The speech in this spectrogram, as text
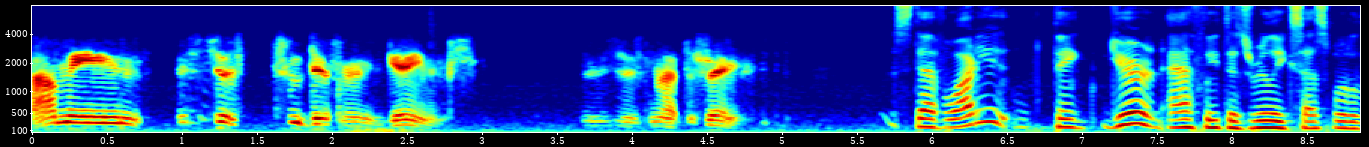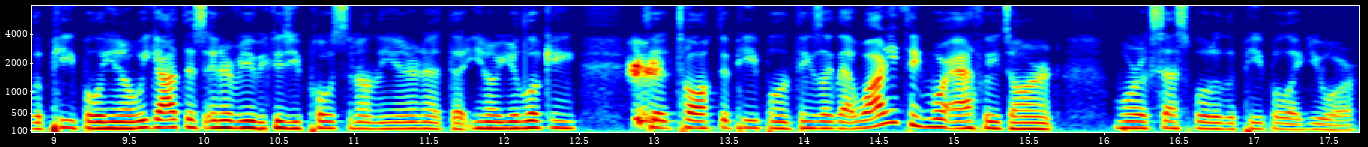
I mean, it's just two different games. It's just not the same. Steph, why do you think you're an athlete that's really accessible to the people? You know, we got this interview because you posted on the internet that you know you're looking to talk to people and things like that. Why do you think more athletes aren't more accessible to the people like you are?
